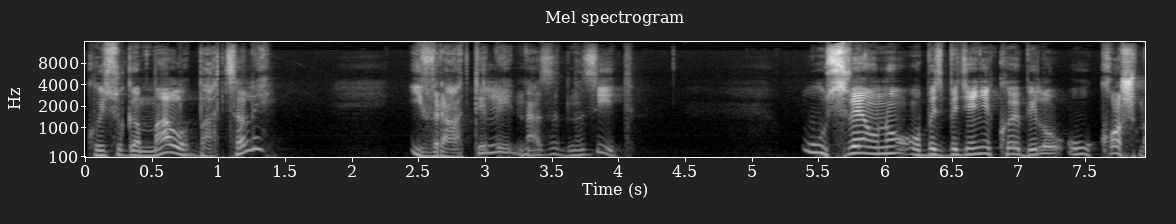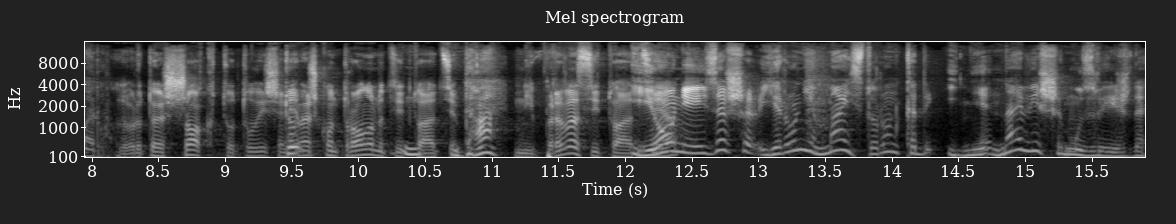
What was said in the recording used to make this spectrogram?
koji su ga malo bacali i vratili nazad na zid u sve ono obezbeđenje koje je bilo u košmaru. Dobro, to je šok, to tu više To- nemaš kontrolu nad situacijom. Da. Ni prva situacija. I on je izašao, jer on je majstor, on kad i nje, najviše mu zvižde,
